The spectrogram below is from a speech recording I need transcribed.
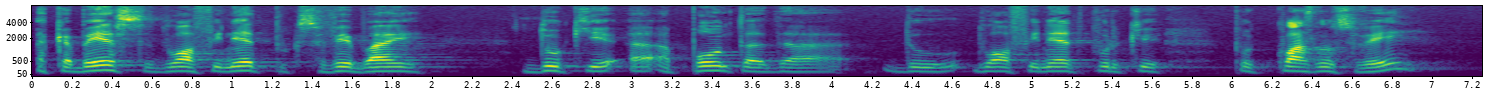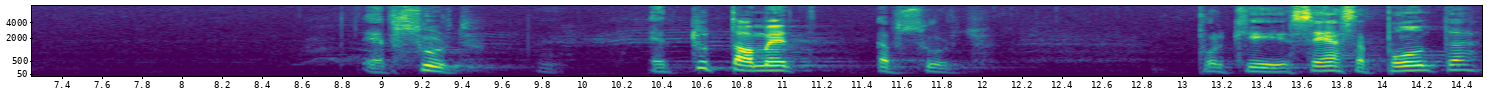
a cabeça do alfinete, porque se vê bem, do que a, a ponta da, do, do, alfinete, porque, porque quase não se vê? É absurdo. É totalmente absurdo. Porque sem essa ponta,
